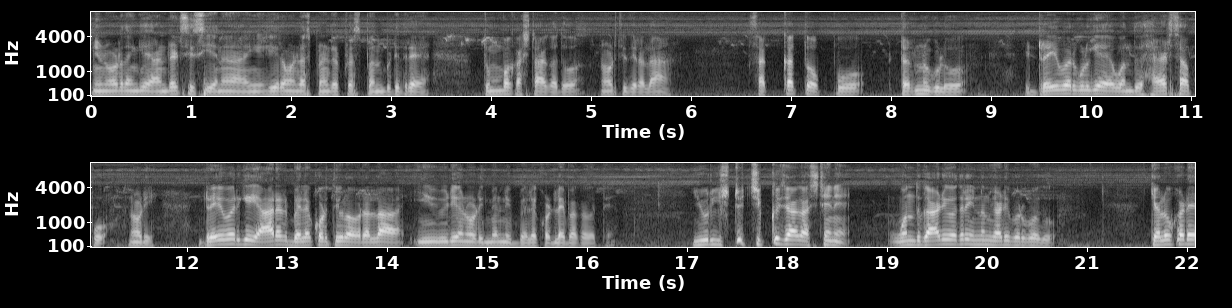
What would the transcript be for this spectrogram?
ನೀವು ನೋಡ್ದಂಗೆ ಹಂಡ್ರೆಡ್ ಸಿ ಸಿ ಏನೋ ಹೀರೋ ಹಂಡ್ರೆಡ್ ಸ್ಪ್ಲೆಂಡರ್ ಪ್ಲಸ್ ಬಂದುಬಿಟ್ಟಿದ್ರೆ ತುಂಬ ಕಷ್ಟ ಆಗೋದು. ನೋಡ್ತಿದ್ದೀರಲ್ಲ? ಸಖತ್ತು ಅಪ್ಪು, ಟರ್ನುಗಳು, ಈ ಡ್ರೈವರ್ಗಳಿಗೆ ಒಂದು ಹ್ಯಾಡ್ಸಾಪು ನೋಡಿ, ಡ್ರೈವರ್ಗೆ ಯಾರ್ಯಾರು ಬೆಲೆ ಕೊಡ್ತೀವೋ ಅವರೆಲ್ಲ ಈ ವಿಡಿಯೋ ನೋಡಿದ ಮೇಲೆ ನೀವು ಬೆಲೆ ಕೊಡಲೇಬೇಕಾಗುತ್ತೆ. ಇವ್ರು ಇಷ್ಟು ಚಿಕ್ಕ ಜಾಗ ಅಷ್ಟೇ ಒಂದು ಗಾಡಿ ಹೋದರೆ ಇನ್ನೊಂದು ಗಾಡಿ ಬರ್ಬೋದು. ಕೆಲವು ಕಡೆ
